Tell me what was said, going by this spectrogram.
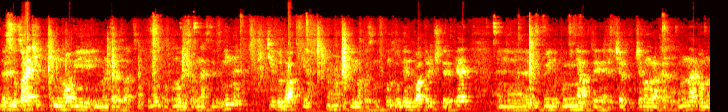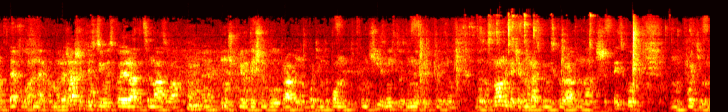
не суперечить тій новій інвентаризації. Тому пропонується внести зміни ті додатки, які написано. В пункт 1, 2, 3, 4, 5. Е, Відповідно, поміняти Чер- Червоноград теплокомуненерго на теплоенергомережа Шептицької міської ради, це назва. Е, ну, щоб юридично було правильно, потім доповнити пункт 6, місто змінити відповідно до засновника Червоноградської міської ради на Шептицьку, потім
